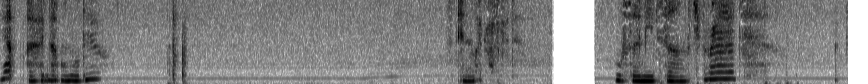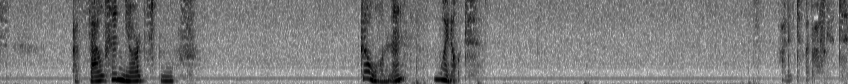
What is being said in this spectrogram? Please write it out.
Yep, I think that one will do. It's in my basket. Also need some thread. That's a thousand yard spools. Go on then, why not? Add it to my basket.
